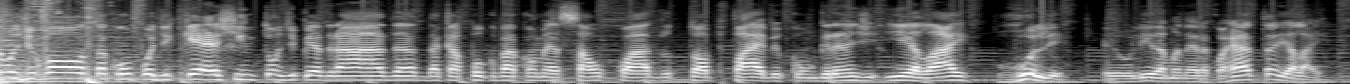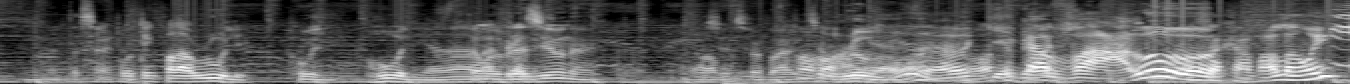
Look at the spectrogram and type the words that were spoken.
Estamos de volta com o podcast em tom de pedrada. Daqui a pouco vai começar o quadro Top 5 com o grande Eli Rule. Eu li da maneira correta, Eli? Tá certo. Ou tem que falar Rule? Rule. Rule, ah, Estamos bacana. no Brasil, né? Brasil, você vai falar, Oh, Rule. é, que cavalo! Nossa, cavalão, hein?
